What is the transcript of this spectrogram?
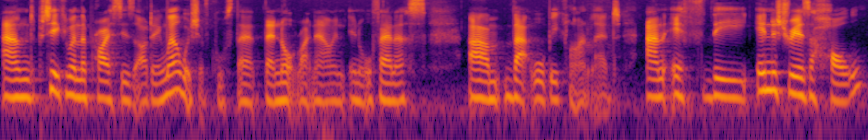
And particularly when the prices are doing well, which of course they're, they're not right now, in, in all fairness, um, that will be client led. And if the industry as a whole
